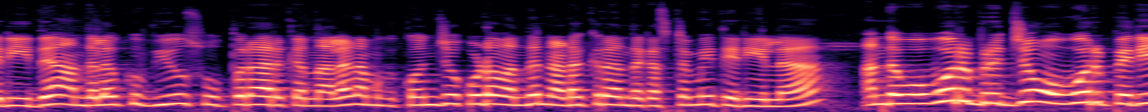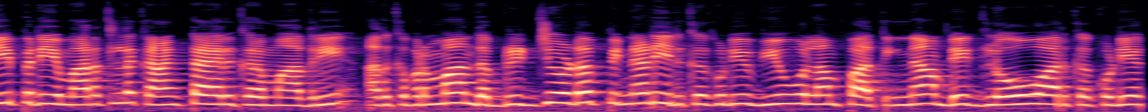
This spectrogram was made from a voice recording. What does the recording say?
தெரியுது. அந்தளவுக்கு வியூ சூப்பராக இருக்கிறதுனால நமக்கு கொஞ்சம் கூட வந்து நடக்கிற அந்த கஷ்டமே தெரியல. அந்த ஒவ்வொரு பிரிட்ஜும் ஒவ்வொரு பெரிய பெரிய மரத்தில் கனெக்ட் ஆகிருக்கிற மாதிரி அதுக்கப்புறமா அந்த பிரிட்ஜோட பின்னாடி இருக்கக்கூடிய வியூ எல்லாம் பார்த்தீங்கன்னா அப்படியே க்ளோவாக இருக்கக்கூடிய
